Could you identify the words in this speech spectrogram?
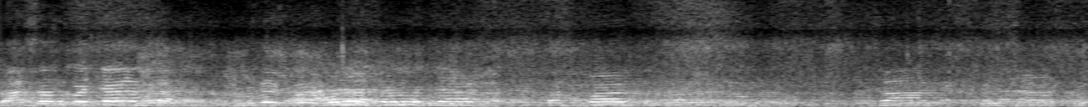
बासष्ट पचास बासष्ट पचास पचपन साठ त्रेसष्ट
